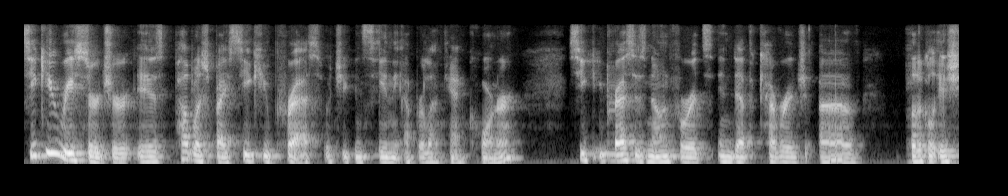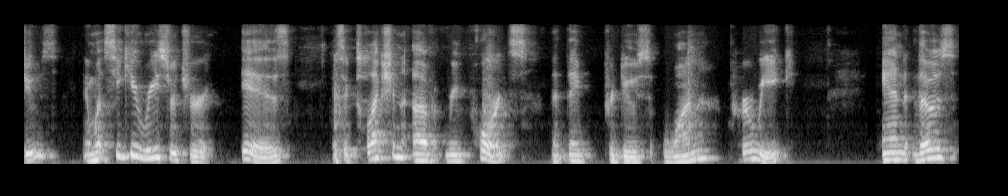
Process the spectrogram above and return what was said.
CQ Researcher is published by CQ Press, which you can see in the upper left-hand corner. CQ Press is known for its in-depth coverage of political issues. And what CQ Researcher is, is a collection of reports that they produce one per week. And those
